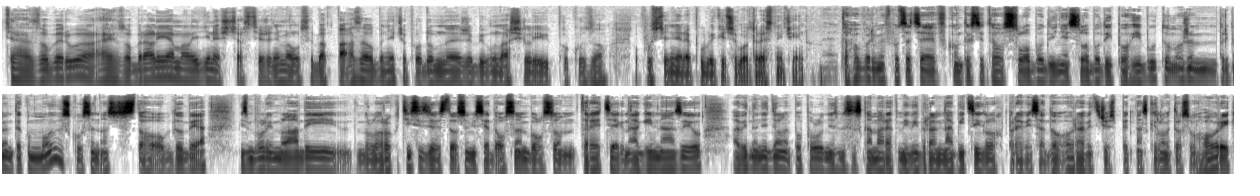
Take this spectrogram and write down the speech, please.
ťa zoberú a aj zobrali a mal jediné šťastie, že nemal u seba pás alebo niečo podobné, že by mu našili pokus o opustenie republiky, čo bol trestný čin. To hovoríme v podstate v kontexte toho slobody, neslobody pohybu. Tu môžem pripomenúť takú moju skúsenosť z toho obdobia. My sme boli mladí, bol rok 1988, bol som tretiak na gymnáziu a v jedno nedelné popoludne sme sa s kamarátmi vybrali na bicykloch previesť sa do Oravic, čiže 15 km sú hory.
